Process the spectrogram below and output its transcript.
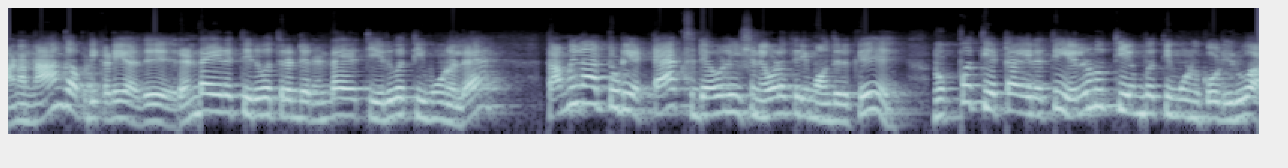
ஆனால் நாங்கள் அப்படி கிடையாது. ரெண்டாயிரத்தி இருபத்தி ரெண்டு ரெண்டாயிரத்தி இருபத்தி மூணில் தமிழ்நாட்டுடைய டேக்ஸ் டெவல்யூஷன் எவ்வளோ தெரியுமா வந்திருக்கு? முப்பத்தி எட்டாயிரத்தி எழுநூற்றி எண்பத்தி மூணு கோடி ரூபா.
